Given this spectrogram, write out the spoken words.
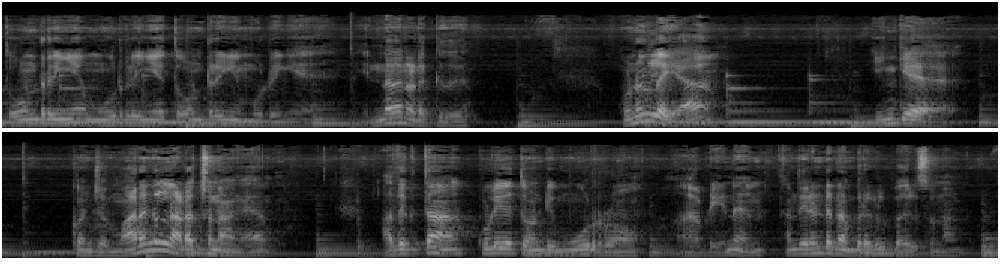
தோன்றீங்க மூடுறீங்க தோன்றீங்க மூடுறீங்க. என்னதான் நடக்குது? ஒன்றுங்களையா இங்கே கொஞ்சம் மரங்கள் நட சொன்னாங்க. அதுக்கு தான் குழியை தோண்டி மூடுறோம் அப்படின்னு அந்த இரண்டு நபர்கள் பதில் சொன்னாங்க.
